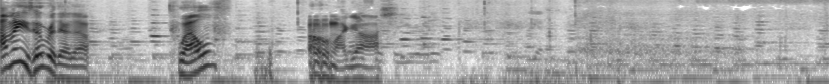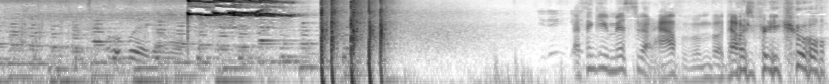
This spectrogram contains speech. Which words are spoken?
How many is over there though? 12? Oh my gosh. I think you missed about half of them, but that was pretty cool.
